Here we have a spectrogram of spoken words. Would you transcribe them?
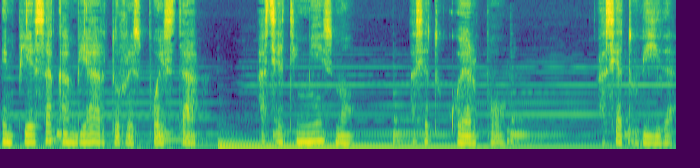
Empieza a cambiar tu respuesta hacia ti mismo, hacia tu cuerpo, hacia tu vida.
